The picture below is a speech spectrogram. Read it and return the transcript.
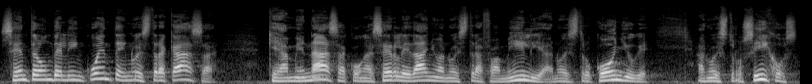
se entra un delincuente en nuestra casa que amenaza con hacerle daño a nuestra familia, a nuestro cónyuge, a nuestros hijos,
